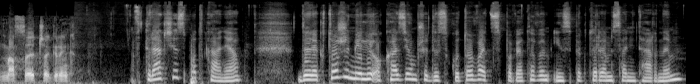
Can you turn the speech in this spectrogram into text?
maseczek, rękawiczek. W trakcie spotkania dyrektorzy mieli okazję przedyskutować z powiatowym inspektorem sanitarnym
